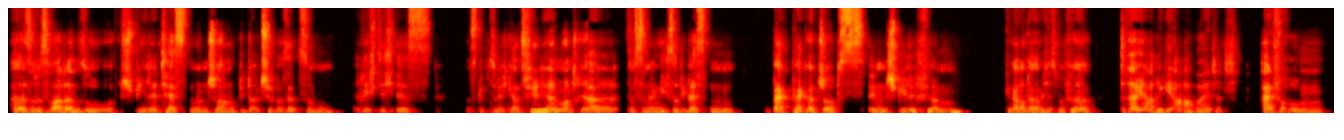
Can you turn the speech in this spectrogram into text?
Also das war dann so Spiele testen und schauen, ob die deutsche Übersetzung richtig ist. Das gibt es nämlich ganz viel hier in Montreal. Das sind eigentlich so die besten Backpacker-Jobs in Spielefirmen. Genau, und da habe ich erstmal für drei Jahre gearbeitet, einfach um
